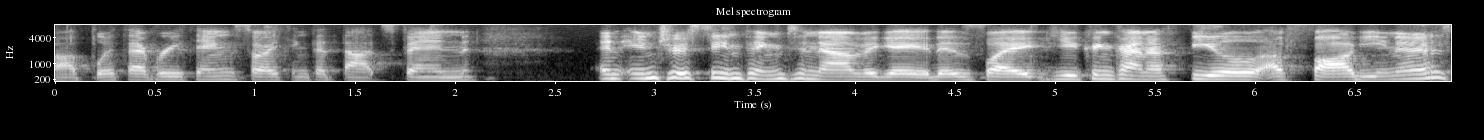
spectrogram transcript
up with everything. So I think that that's been an interesting thing to navigate is like you can kind of feel a fogginess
